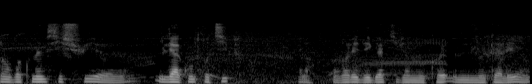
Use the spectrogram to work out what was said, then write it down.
là on voit que même si je suis... Euh, il est à contre-type. Voilà, on voit les dégâts qui viennent me, me caler. Hein.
